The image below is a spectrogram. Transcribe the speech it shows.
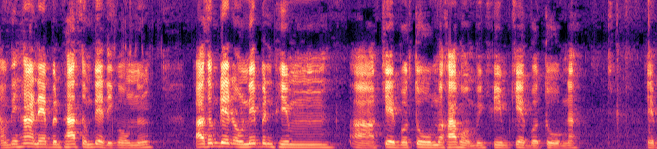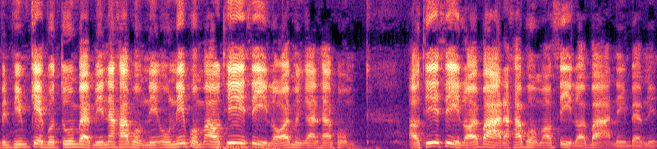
องค์ที่ห้าเนี่ยเป็นพระสมเด็จอีกองค์นึงพระสมเด็จองค์นี้เป็นพิมพ์อ่าเกตโบตูมนะครับผมเป็นพิมพ์เกตโบตูมนะเนี่ยเป็นพิมพ์เกตโบตูมแบบนี้นะครับผมนี่องค์นี้ผมเอาที่สี่ร้อยเหมือนกันครับผมเอาที่สี่ร้อยบาทนะครับผมเอาสี่ร้อยบาทนี่แบบนี้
